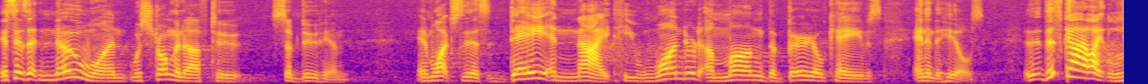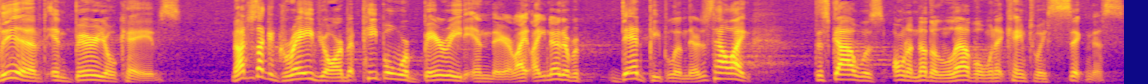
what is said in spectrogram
It says that no one was strong enough to subdue him. And watch this day and night he wandered among the burial caves and in the hills. This guy like lived in burial caves. Not just like a graveyard, but people were buried in there. Like, like you know, there were dead people in there. Just how like this guy was on another level when it came to a sickness.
